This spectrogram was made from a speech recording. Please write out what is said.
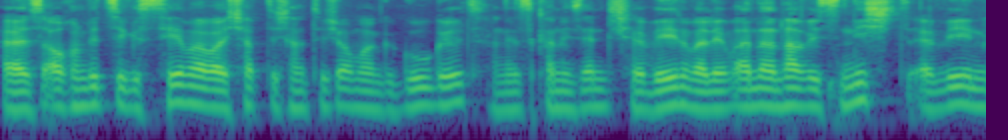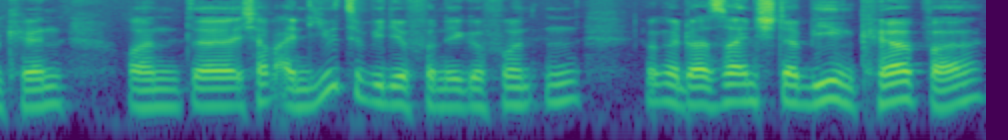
Äh, ist auch ein witziges Thema, weil ich habe dich natürlich auch mal gegoogelt und jetzt kann ich es endlich erwähnen, weil dem anderen habe ich es nicht erwähnen können. Und äh, ich habe ein YouTube-Video von dir gefunden. Junge, du hast so einen stabilen Körper.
